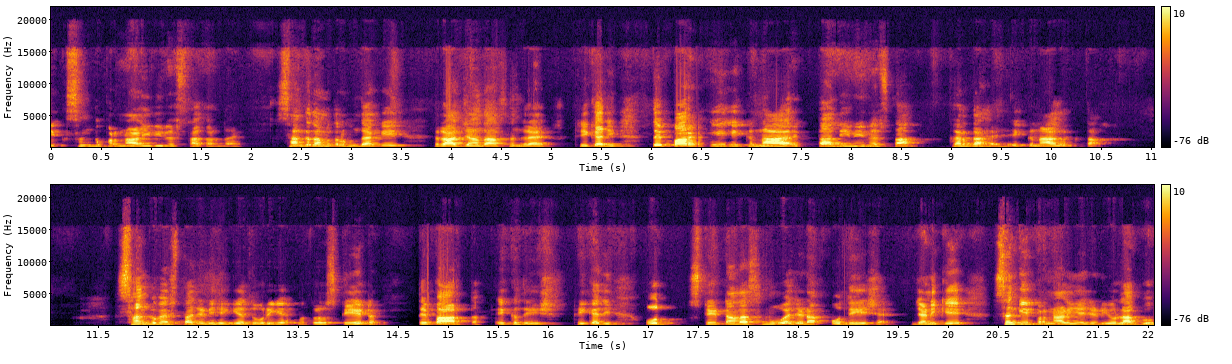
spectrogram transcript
ਇੱਕ ਸੰਘ ਪ੍ਰਣਾਲੀ ਦੀ ਵਿਵਸਥਾ ਕਰਦਾ ਹੈ। ਸੰਘ ਦਾ ਮਤਲਬ ਹੁੰਦਾ ਕਿ ਰਾਜਾਂ ਦਾ ਸੰਗ੍ਰਹਿ, ਠੀਕ ਹੈ ਜੀ? ਤੇ ਪਰ ਇਹ ਇੱਕ ਨਾਗਰਿਕਤਾ ਦੀ ਵੀ ਵਿਵਸਥਾ ਕਰਦਾ ਹੈ, ਇੱਕ ਨਾਗਰਿਕਤਾ। ਸੰਘ ਵਿਵਸਥਾ ਜਿਹੜੀ ਹੈਗੀ ਹੈ ਦੋਹਰੀ ਹੈ, ਮਤਲਬ ਸਟੇਟ ਤੇ ਭਾਰਤ, ਇੱਕ ਦੇਸ਼, ਠੀਕ ਹੈ ਜੀ? ਉਹ ਸਟੇਟਾਂ ਦਾ ਸਮੂਹ ਹੈ ਜਿਹੜਾ, ਉਹ ਦੇਸ਼ ਹੈ। ਯਾਨੀ ਕਿ ਸੰਘੀ ਪ੍ਰਣਾਲੀ ਹੈ ਜਿਹੜੀ, ਉਹ ਲਾਗੂ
